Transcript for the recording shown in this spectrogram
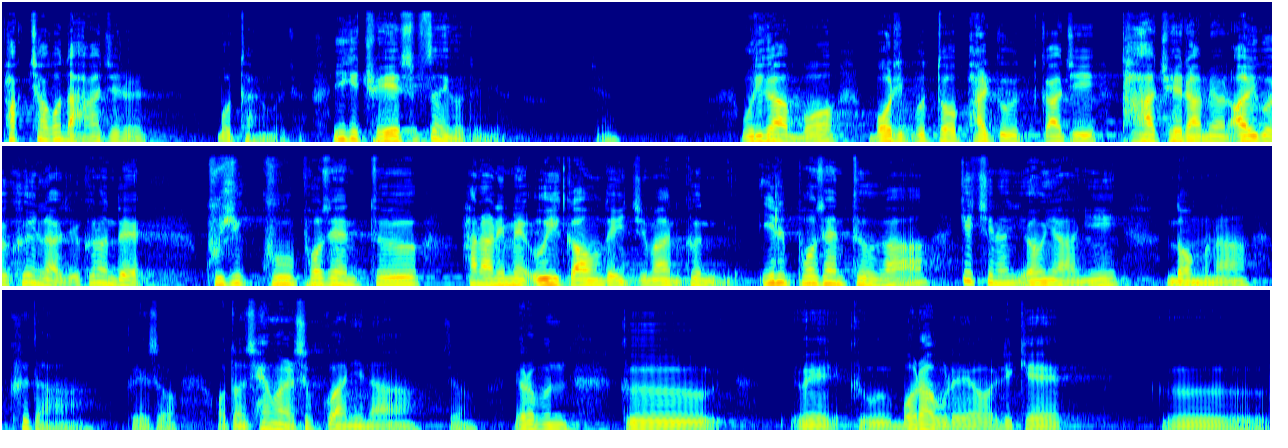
박차고 나가지를 못하는 거죠. 이게 죄의 습성이거든요. 우리가 뭐 머리부터 발끝까지 다 죄라면 아이고 큰일 나지. 그런데 99% 하나님의 의 가운데 있지만 그 1%가 끼치는 영향이 너무나 크다. 그래서 어떤 생활 습관이나 그죠? 여러분 그 왜 그 뭐라 그래요? 이렇게 그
